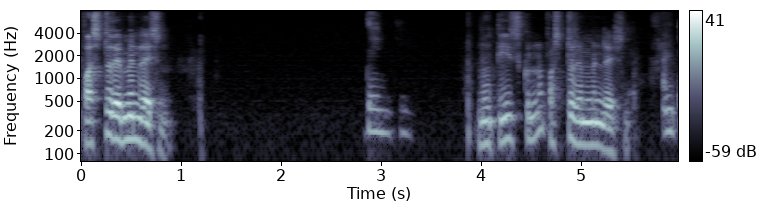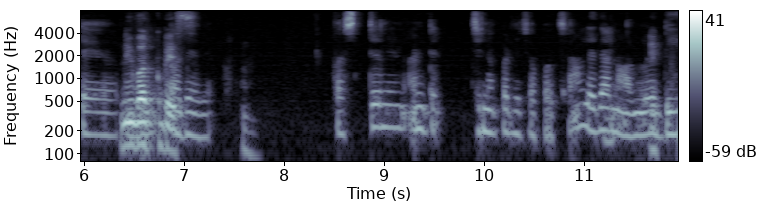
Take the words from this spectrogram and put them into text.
ఫస్ట్ రెమ్యునరేషన్. దేనికి? నువ్వు తీసుకున్న ఫస్ట్ రెమ్యునరేషన్. అంటే నీ work base. అదే అదే. ఫస్ట్ నేను అంటే చిన్నప్పటిది చెప్పొచ్చా? లేదా నార్మల్గా the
